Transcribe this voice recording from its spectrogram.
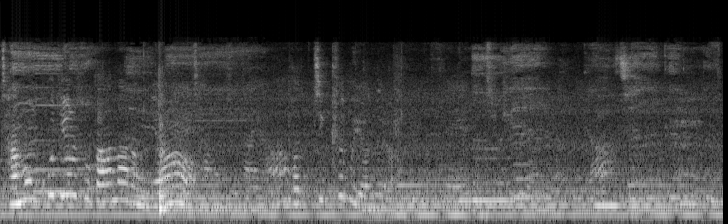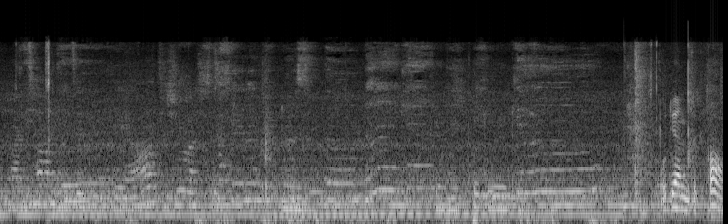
자몽 코디언 소다 하나랑요. 네. 자몽 소다요. 더치 큐브 연우요. 네. 같이 키로 연이고요. 만천 원 내제드릴게요. 드시고 가시죠. 어디 앉을까?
